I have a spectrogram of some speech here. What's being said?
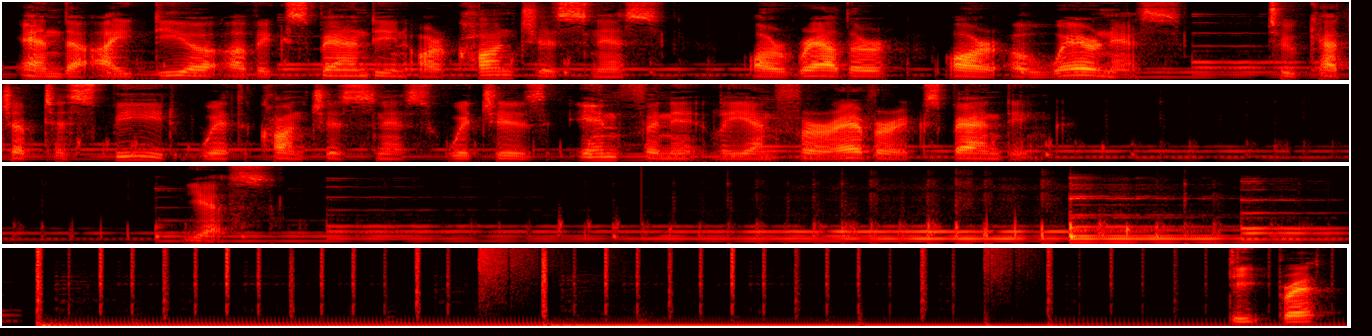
and the idea of expanding our consciousness, or rather our awareness, to catch up to speed with consciousness, which is infinitely and forever expanding. Yes. Deep breath.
